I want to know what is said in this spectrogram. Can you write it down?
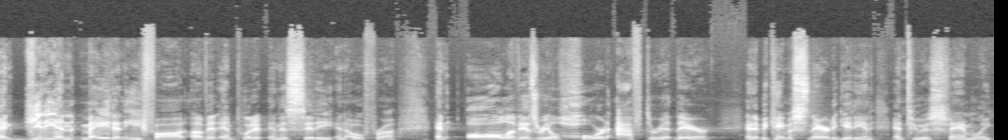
And Gideon made an ephod of it and put it in his city in Ophrah. And all of Israel whored after it there. And it became a snare to Gideon and to his family.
